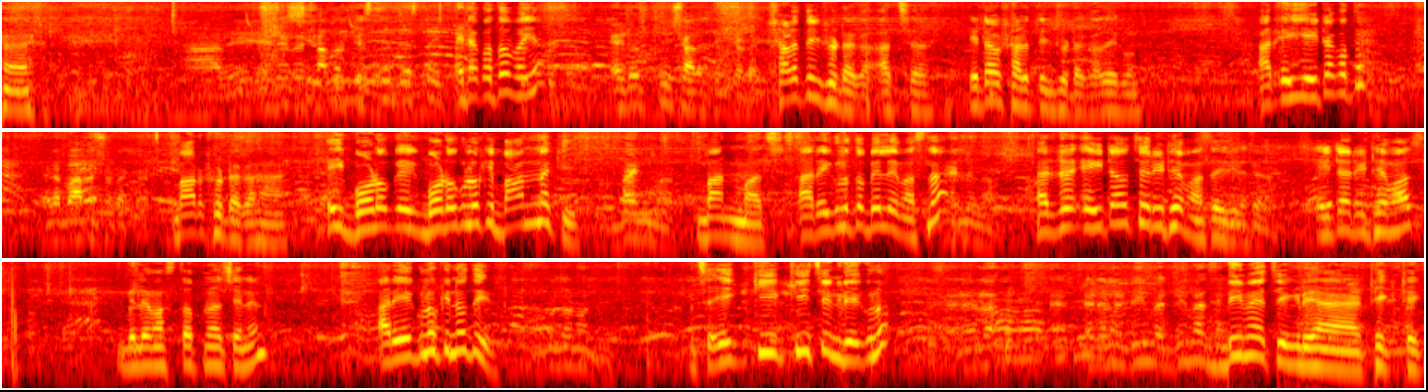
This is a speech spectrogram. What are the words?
হ্যাঁ। এটা কত ভাইয়া? সাড়ে তিনশো টাকা আচ্ছা। এটাও সাড়ে তিনশো টাকা দেখুন। আর এই এইটা কত? বারোশো টাকা। হ্যাঁ। এই বড় বড়গুলো কি বান নাকি? বান মাছ। আর এগুলো তো বেলে মাছ না? আর এটা- এইটা হচ্ছে রিঠে মাছ এই যে। এইটা রিঠে মাছ। বেলে মাছ তো আপনারা চেনেন। আর এগুলো কি নদীর? আচ্ছা এই কি কি চিংড়ি এগুলো? ডিমে চিংড়ি হ্যাঁ ঠিক ঠিক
